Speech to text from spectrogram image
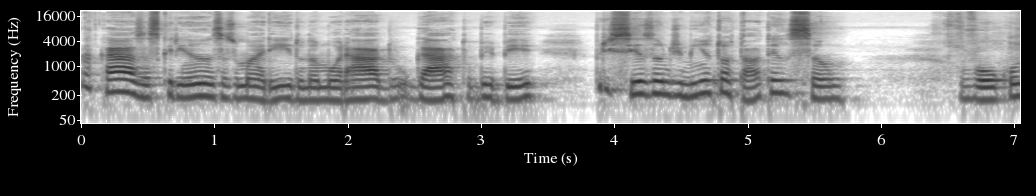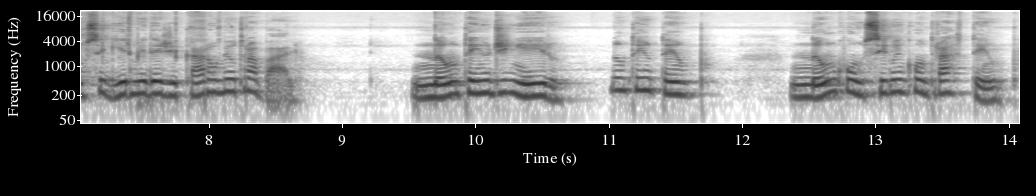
a casa, as crianças, o marido, o namorado, o gato, o bebê precisam de minha total atenção. Vou conseguir me dedicar ao meu trabalho. Não tenho dinheiro, não tenho tempo. Não consigo encontrar tempo.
